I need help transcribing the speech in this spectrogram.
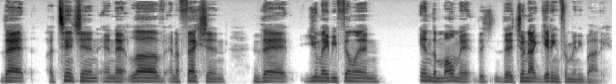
that attention and that love and affection that you may be feeling in the moment that, that you're not getting from anybody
